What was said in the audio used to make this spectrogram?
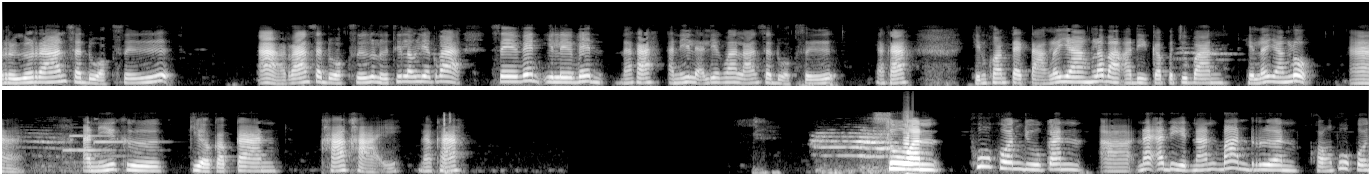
หรือร้านสะดวกซื้ออ่าร้านสะดวกซื้อหรือที่เราเรียกว่าเซเว่นอีเลฟเว่นนะคะ อันนี้แหละเรียกว่าร้านสะดวกซื้อนะคะ เห็นความแตกต่างแล้วยังระหว่างอดีตกับปัจจุบันเห็นแล้วยังลูกอ่าอันนี้คือเกี่ยวกับการค้าขายนะคะ ส่วน คนอยู่กันในอดีตนั้นบ้านเรือนของผู้คน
